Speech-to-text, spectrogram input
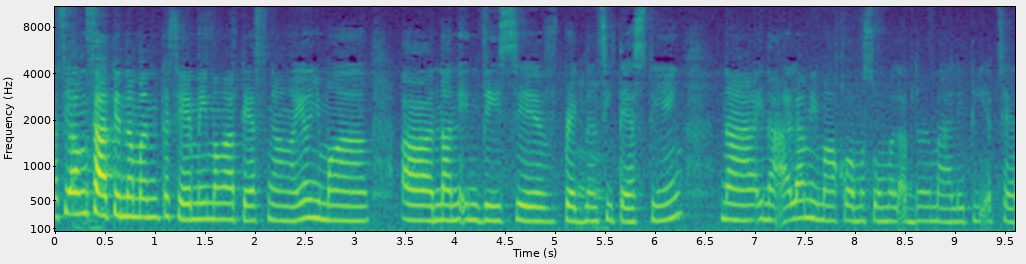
Kasi ang sa atin naman kasi may mga test nga ngayon, yung mga ah, non-invasive pregnancy testing na inaalam may mga chromosomal abnormality, etc.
